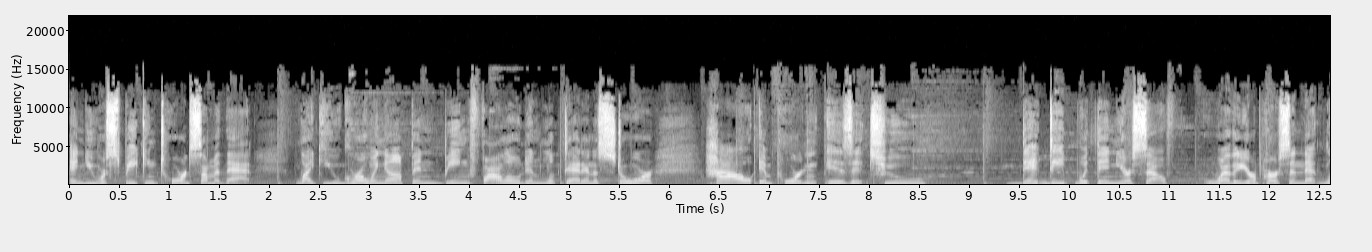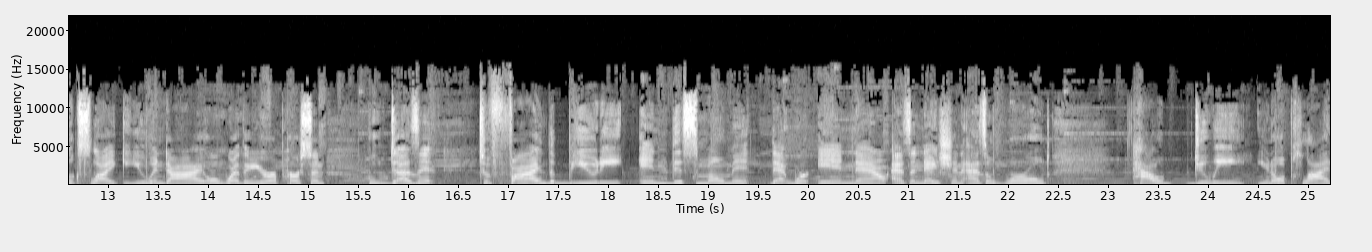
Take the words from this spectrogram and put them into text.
and you were speaking towards some of that, like you growing up and being followed and looked at in a store. How important is it to dig deep within yourself, whether you're a person that looks like you and I, or whether you're a person who doesn't? to find the beauty in this moment that we're in now as a nation, as a world, how do we, you know, apply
